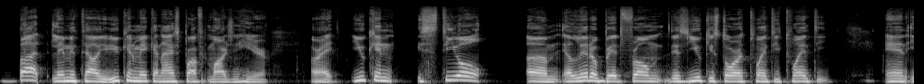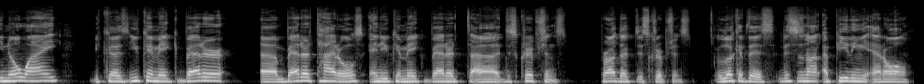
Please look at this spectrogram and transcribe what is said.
but let me tell you, you can make a nice profit margin here. All right. You can steal um, a little bit from this Yuki Store 2020. And you know why? Because you can make better uh, better titles and you can make better uh, descriptions, product descriptions. Look at this. This is not appealing at all.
